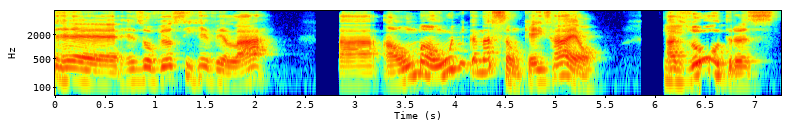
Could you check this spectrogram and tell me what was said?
é, resolveu se revelar a, a, uma única nação, que é Israel. As outras,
